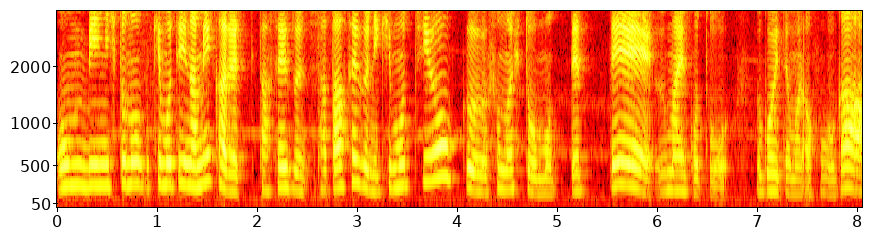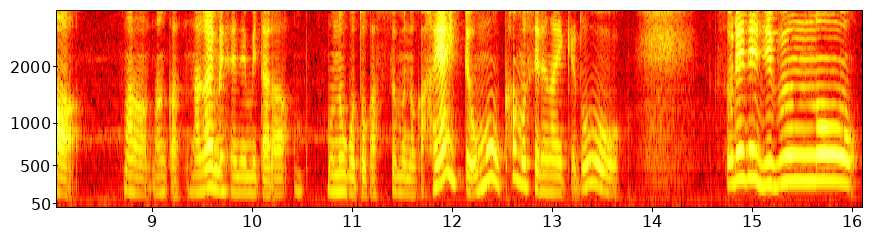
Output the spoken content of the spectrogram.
穏便に人の気持ちに波風立たせず立たせずに気持ちよくその人を持ってってうまいこと動いてもらう方がまあなんか長い目線で見たら物事が進むのが早いって思うかもしれないけどそれで自分の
